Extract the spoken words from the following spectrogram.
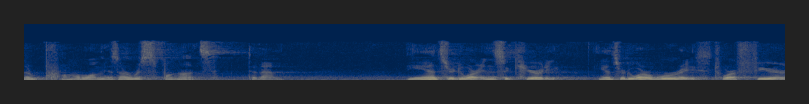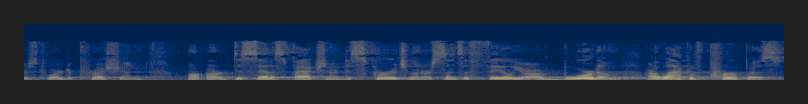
The problem is our response to them. The answer to our insecurity, the answer to our worries, to our fears, to our depression, our, our dissatisfaction, our discouragement, our sense of failure, our boredom, our lack of purpose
